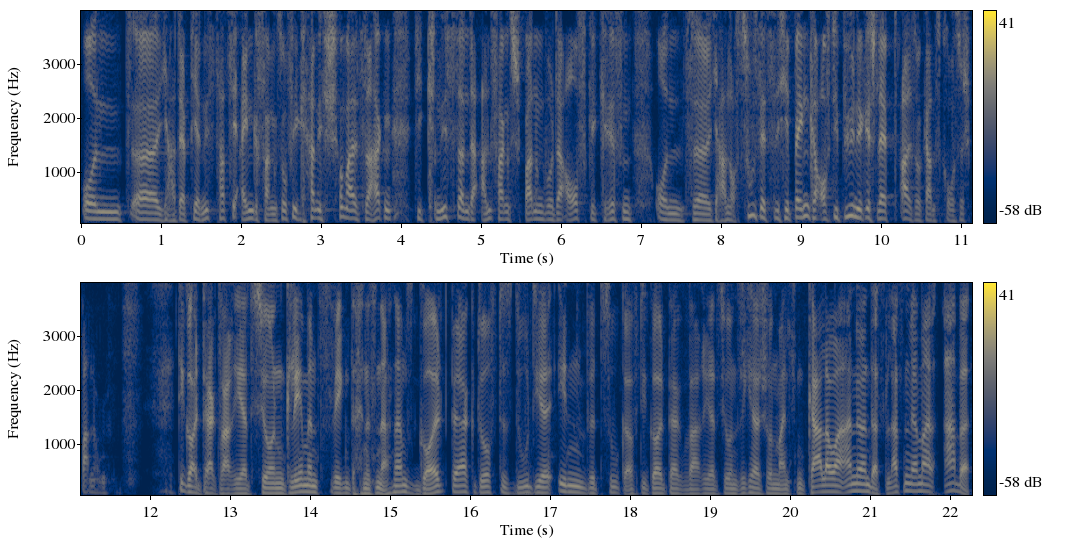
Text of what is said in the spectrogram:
und äh, ja, der Pianist hat sie eingefangen. So viel kann ich schon mal sagen. Die knisternde Anfangsspannung wurde aufgegriffen und äh, ja, noch zusätzliche Bänke auf die Bühne geschleppt also ganz große Spannung. Die Goldberg-Variation. Clemens, wegen deines Nachnamens Goldberg durftest du dir in Bezug auf die Goldberg-Variation sicher schon manchen Karlauer anhören. Das lassen wir mal. Aber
